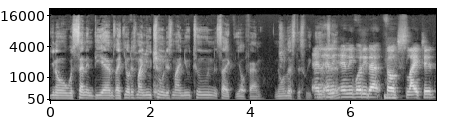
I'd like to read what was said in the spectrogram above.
you know was sending DMs like, "Yo, this is my new tune. This is my new tune." It's like, "Yo, fam, no list this week." And know what I'm any, anybody that felt slighted,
